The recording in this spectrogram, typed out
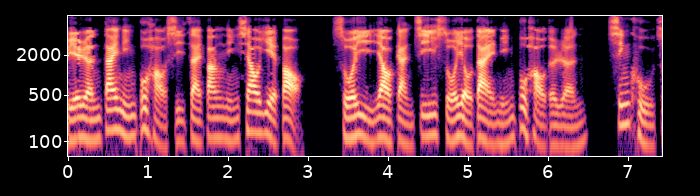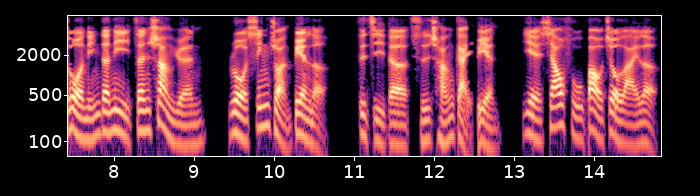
别人待您不好时在帮您消业报。所以要感激所有待您不好的人。辛苦做您的逆增上缘。若心转变了自己的磁场改变也消福报就来了。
